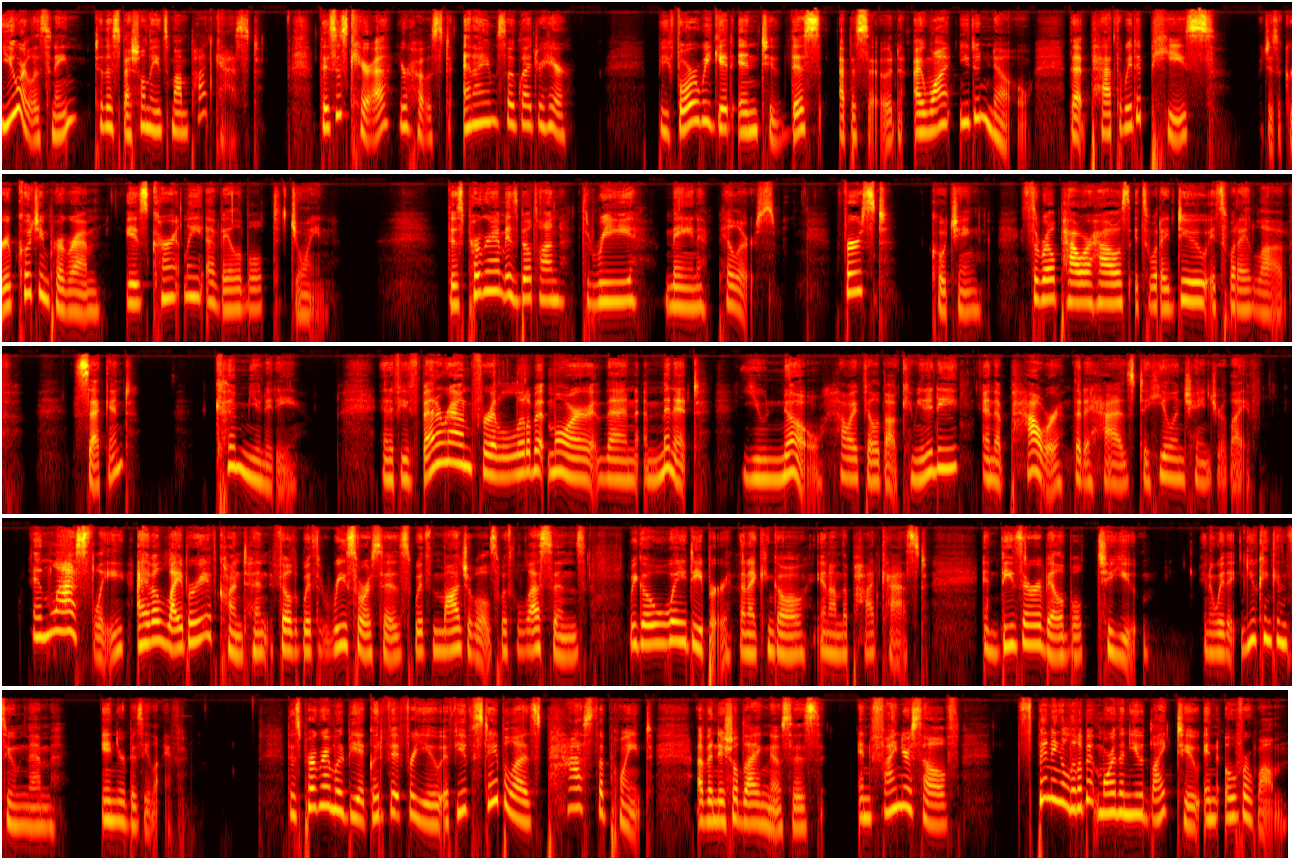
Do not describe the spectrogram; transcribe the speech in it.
You are listening to the Special Needs Mom podcast. This is Kara, your host, and I am so glad you're here. Before we get into this episode, I want you to know that Pathway to Peace, which is a group coaching program, is currently available to join. This program is built on three main pillars. First, coaching. It's the real powerhouse. It's what I do, it's what I love. Second, community. And if you've been around for a little bit more than a minute, you know how I feel about community and the power that it has to heal and change your life. And lastly, I have a library of content filled with resources, with modules, with lessons. We go way deeper than I can go in on the podcast. And these are available to you in a way that you can consume them in your busy life. This program would be a good fit for you if you've stabilized past the point of initial diagnosis and find yourself spinning a little bit more than you'd like to in overwhelm.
